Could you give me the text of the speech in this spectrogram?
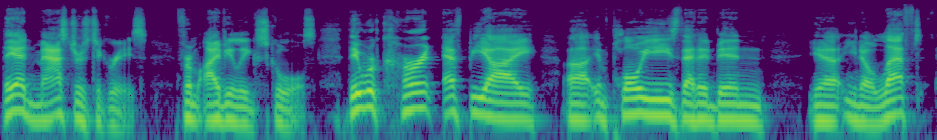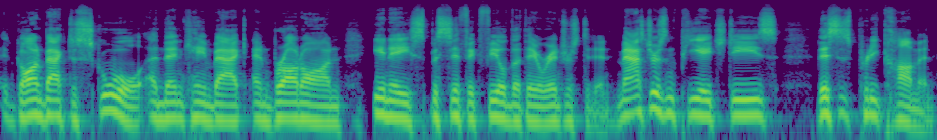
They had master's degrees from Ivy League schools. They were current FBI uh, employees that had been you know, you know, left, gone back to school, and then came back and brought on in a specific field that they were interested in. Masters and PhDs, this is pretty common.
